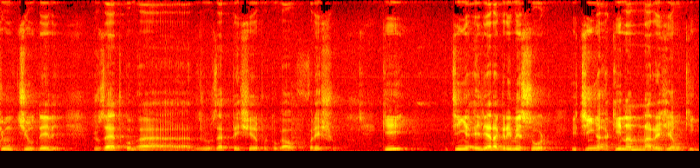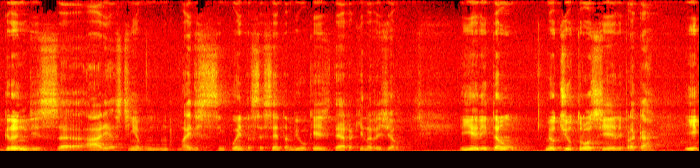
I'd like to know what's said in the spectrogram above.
Tinha um tio dele, José, uh, José Teixeira Portugal Freixo, que tinha, ele era agrimensor e tinha aqui na, na região aqui grandes uh, áreas, tinha mais de 50, 60 mil alqueires de terra aqui na região. E ele então, meu tio trouxe ele para cá e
